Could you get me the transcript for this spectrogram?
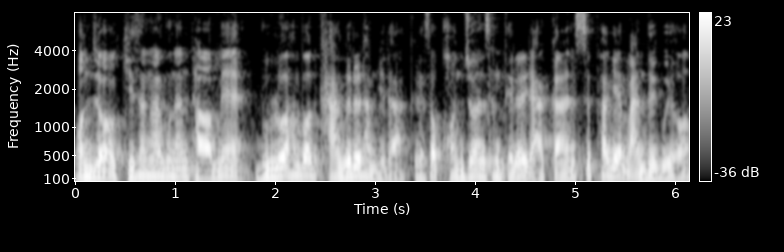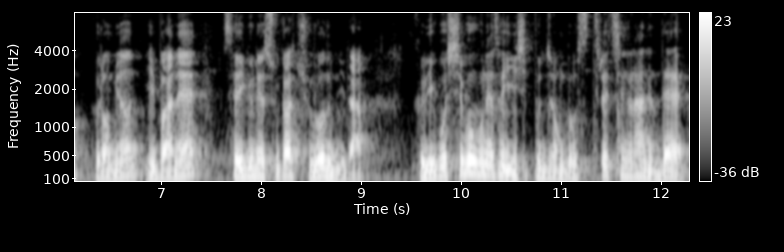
먼저 기상하고 난 다음에 물로 한번 가글을 합니다. 그래서 건조한 상태를 약간 습하게 만들고요. 그러면 입안에 세균의 수가 줄어듭니다. 그리고 15분에서 20분 정도 스트레칭을 하는데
